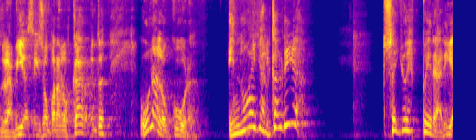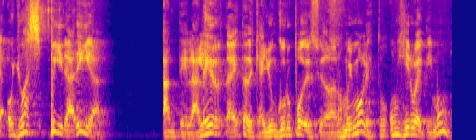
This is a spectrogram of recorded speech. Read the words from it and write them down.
la vía se hizo para los carros. Entonces, una locura. Y no hay alcaldía. Entonces yo esperaría, o yo aspiraría, ante la alerta esta de que hay un grupo de ciudadanos muy molestos, un giro de timón,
